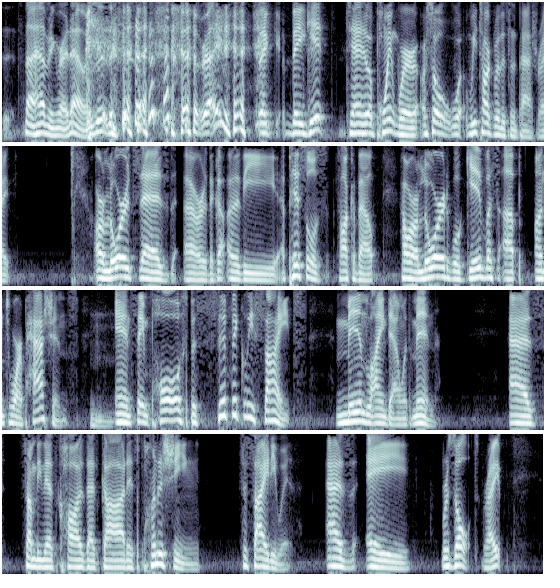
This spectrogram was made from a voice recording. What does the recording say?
It's not happening right now, is it? right? like they get to a point where so we talked about this in the past, right? Our Lord says, or the uh, the epistles talk about how our Lord will give us up unto our passions, and Saint Paul specifically cites men lying down with men as something that's caused that God is punishing society with as a result, right?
